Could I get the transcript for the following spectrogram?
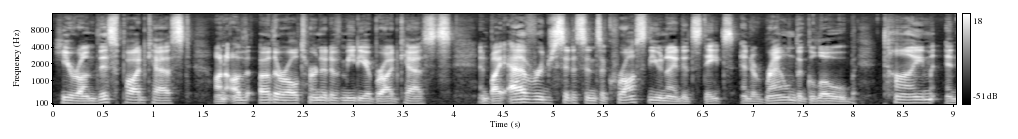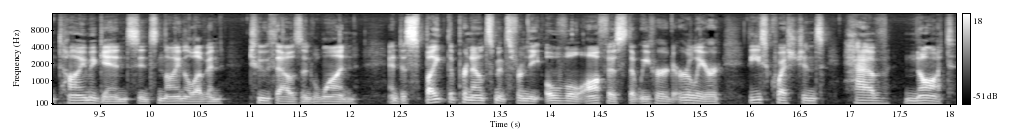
here on this podcast, on other alternative media broadcasts, and by average citizens across the United States and around the globe, time and time again since 9 11 2001. And despite the pronouncements from the Oval Office that we heard earlier, these questions have not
